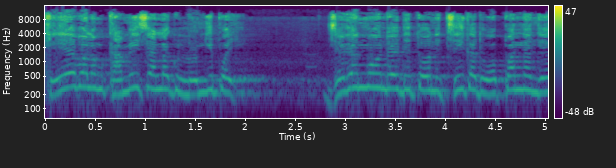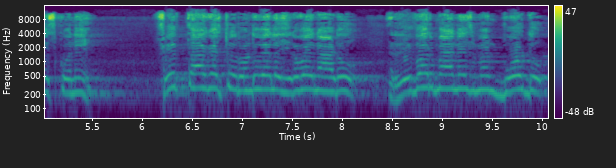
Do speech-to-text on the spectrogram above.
కేవలం కమిషన్లకు లొంగిపోయి జగన్మోహన్ రెడ్డితోని చీకటి ఒప్పందం చేసుకొని ఫిఫ్త్ ఆగస్టు రెండు వేల ఇరవై నాడు రివర్ మేనేజ్మెంట్ బోర్డు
